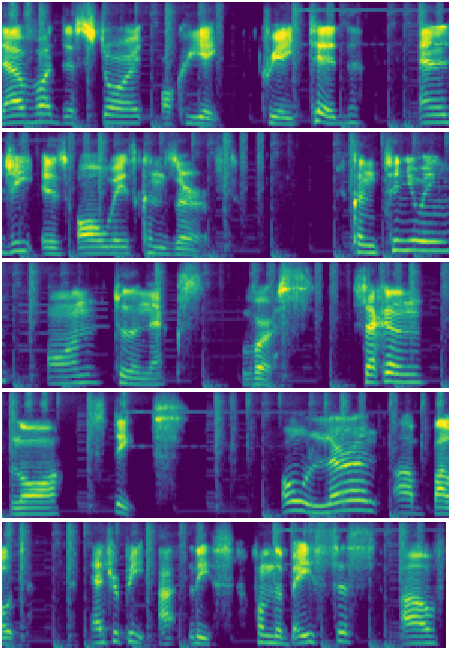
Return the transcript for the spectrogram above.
never destroyed or create created energy is always conserved. Continuing on to the next verse. Second law states oh learn about entropy at least from the basis of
